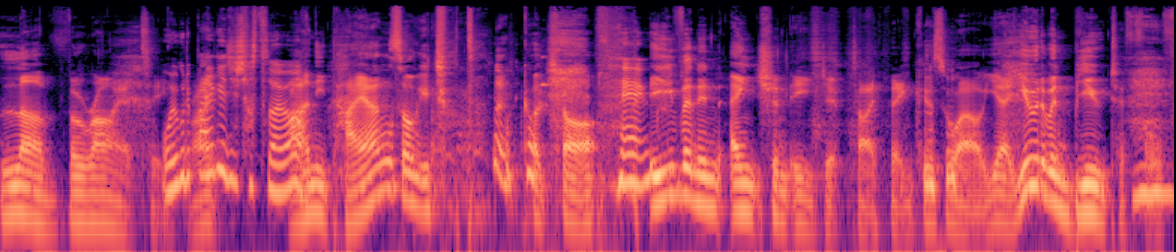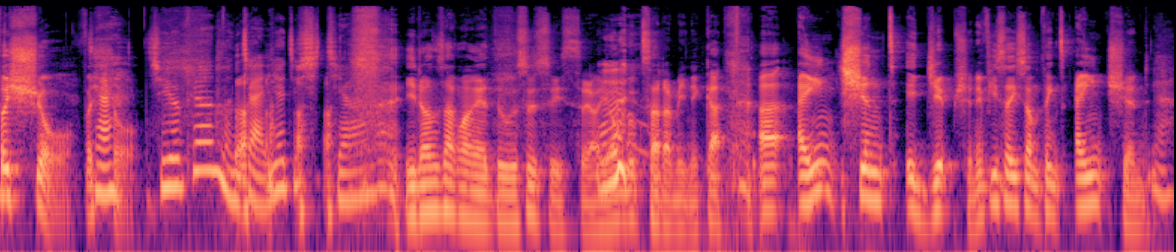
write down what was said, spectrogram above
love variety. 얼굴이 right? 빨개지셨어요. 아니 다양성이 좋다 는 거죠. 네. Even in ancient Egypt, I think as well. Yeah, you would have been beautiful for sure, for 자, sure. 주요 표현 먼저 알려주시죠. 이런 상황에도 웃을 수 있어요. 영국 사람이니까. Uh, ancient Egyptian. If you say something's ancient, Yeah.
